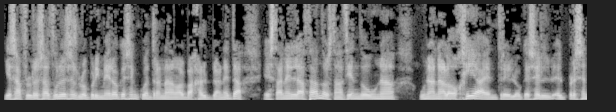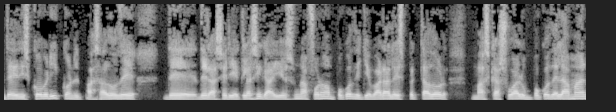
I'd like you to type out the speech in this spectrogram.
y esas flores azules es lo primero que se encuentra nada más bajar el planeta. Están enlazando, están haciendo una, una analogía entre lo que es el, el presente de Discovery con el pasado de, de, de la serie clásica y es una forma un poco de llevar al espectador más casual un poco de la mano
